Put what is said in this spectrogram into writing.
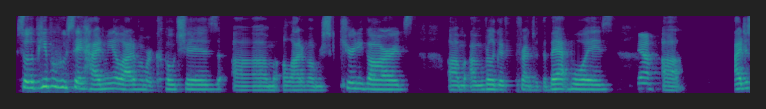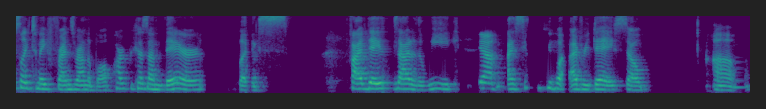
so the people who say hi to me a lot of them are coaches um a lot of them are security guards um, i'm really good friends with the bat boys Yeah. uh, i just like to make friends around the ballpark because i'm there like five days out of the week yeah. I see people every day. So um,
